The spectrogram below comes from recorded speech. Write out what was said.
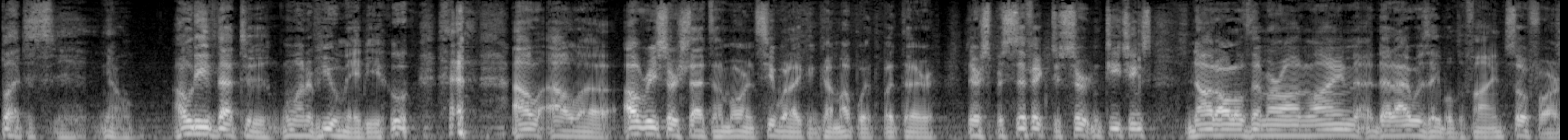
but, you know, I'll leave that to one of you, maybe. Who I'll I'll uh, I'll research that some more and see what I can come up with. But they're they're specific to certain teachings. Not all of them are online that I was able to find so far.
